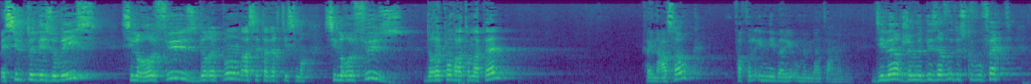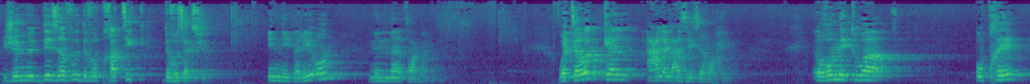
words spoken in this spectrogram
Et s'ils te désobéissent, s'ils refusent de répondre à cet avertissement, s'ils refusent de répondre à ton appel, Dis-leur, je me désavoue de ce que vous faites, je me désavoue de vos pratiques, de vos actions. Remets-toi auprès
